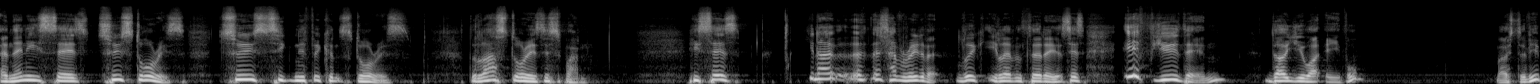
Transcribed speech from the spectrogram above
And then he says two stories, two significant stories. The last story is this one. He says, you know, let's have a read of it. Luke 11 13. It says, If you then, though you are evil, most of you,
